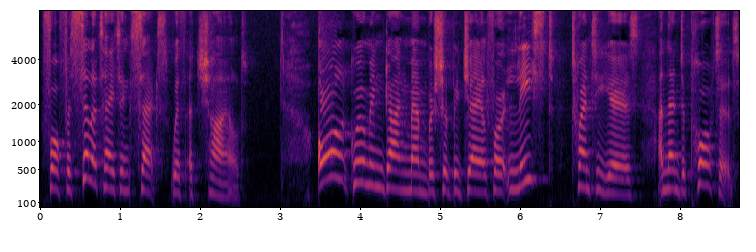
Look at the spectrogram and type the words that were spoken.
for facilitating sex with a child. All grooming gang members should be jailed for at least 20 years and then deported.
